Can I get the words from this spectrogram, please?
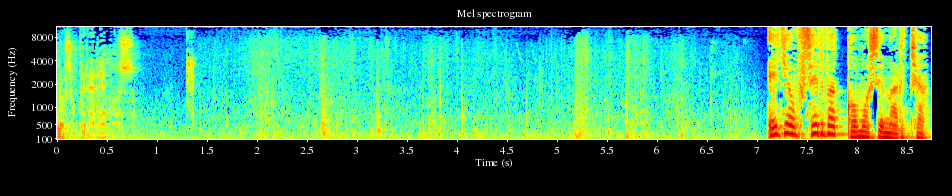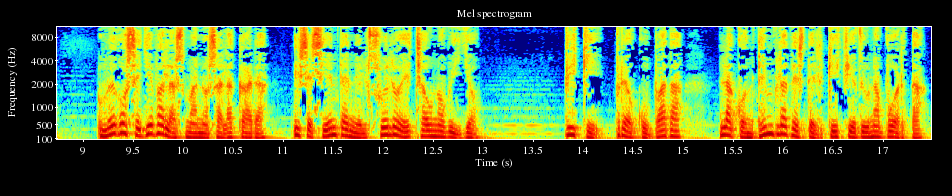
Lo superaremos. Ella observa cómo se marcha. Luego se lleva las manos a la cara y se sienta en el suelo hecha un ovillo. Vicky, preocupada, la contempla desde el quicio de una puerta.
